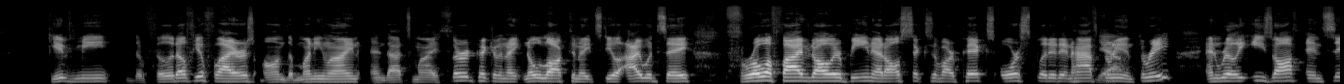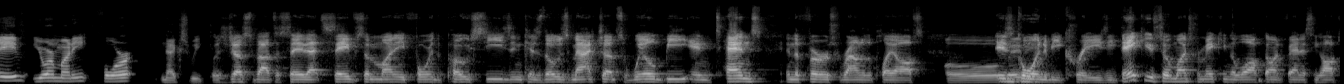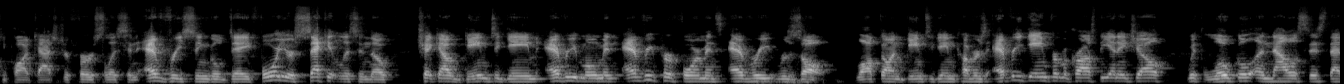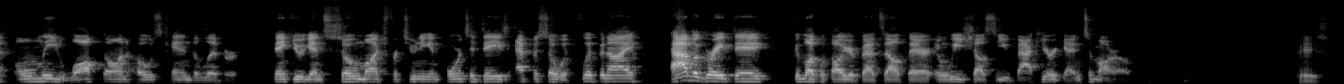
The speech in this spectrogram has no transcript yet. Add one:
Give me the Philadelphia Flyers on the money line. And that's my third pick of the night. No lock tonight, Steele. I would say throw a $5 bean at all six of our picks or split it in half, yeah. three and three, and really ease off and save your money for next week. Was just about to say that save some money for the postseason because those matchups will be intense in the first round of the playoffs. Oh, is baby. going to be crazy. Thank you so much for making the Locked On Fantasy Hockey Podcast your first listen every single day. For your second listen, though, check out Game to Game, every moment, every performance, every result. Locked On Game to Game covers every game from across the NHL with local analysis that only Locked On hosts can deliver. Thank you again so much for tuning in for today's episode with Flip and I. Have a great day. Good luck with all your bets out there, and we shall see you back here again tomorrow. Peace.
